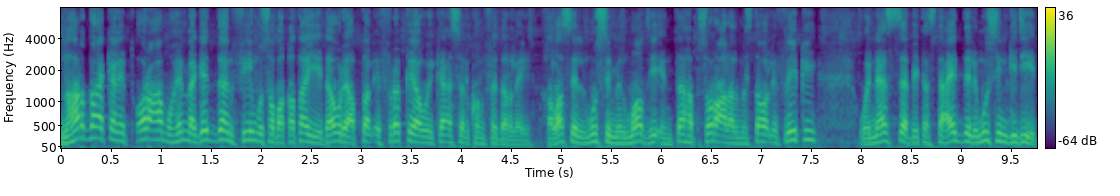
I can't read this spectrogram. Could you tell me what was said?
النهارده كانت قرعة مهمة جدا في مسابقتي دوري أبطال إفريقيا وكأس الكونفدرالية. خلاص الموسم الماضي انتهى بسرعة على المستوى الإفريقي والناس بتستعد لموسم جديد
